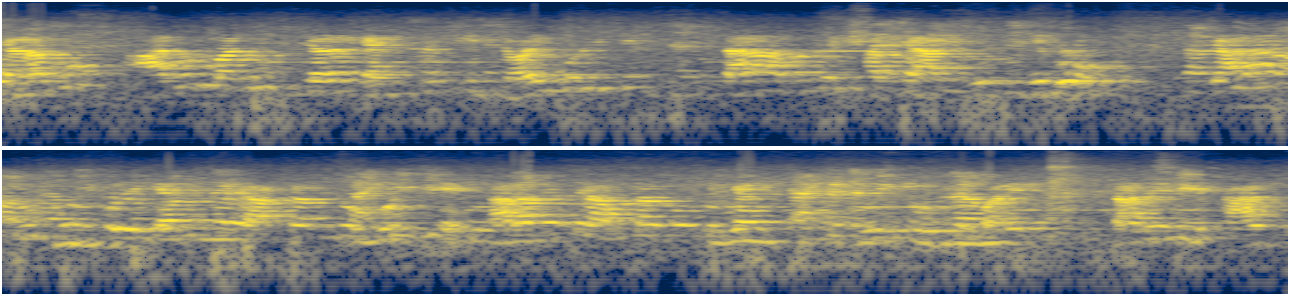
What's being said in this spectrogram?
জানাব আরও মানুষ যারা ক্যান্সারকে জয় করেছে, তারা আমাদের সাথে আসুন এবং যারা নতুন করে ক্যান্সারে আক্রান্ত হয়েছে, তারা যাতে আপনার মতো ক্যান্সারকে পারে, তাদেরকে সাহায্য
